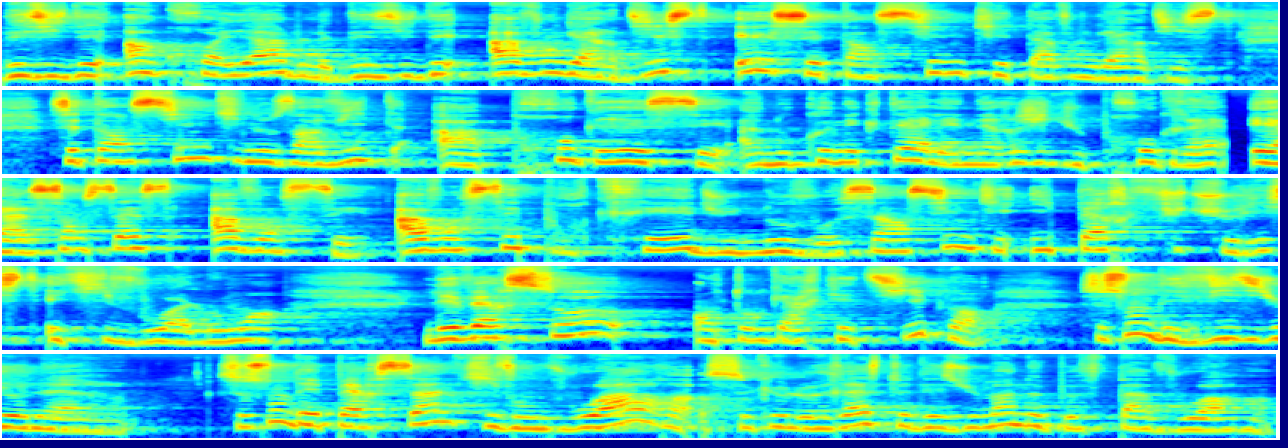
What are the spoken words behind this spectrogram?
des idées incroyables, des idées avant-gardistes, et c'est un signe qui est avant-gardiste. C'est un signe qui nous invite à progresser, à nous connecter à l'énergie du progrès et à sans cesse avancer, avancer pour créer du nouveau. C'est un signe qui est hyper futuriste et qui voit loin. Les versos, en tant qu'archétype, ce sont des visionnaires. Ce sont des personnes qui vont voir ce que le reste des humains ne peuvent pas voir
